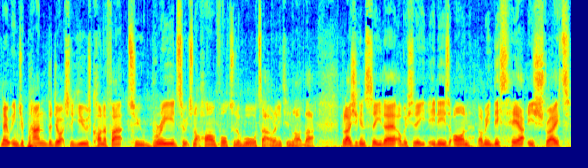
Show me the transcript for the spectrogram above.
Now, in Japan, they do actually use conifer to breed, so it's not harmful to the water or anything like that. But as you can see there, obviously, it is on, I mean, this here is straight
